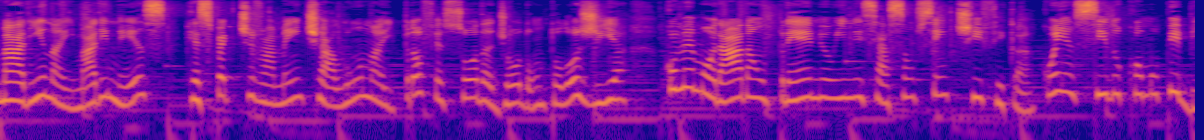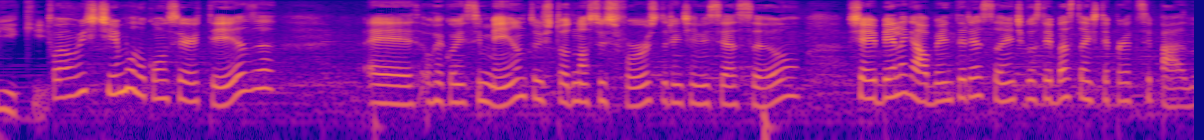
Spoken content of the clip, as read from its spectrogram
Marina e Marinês, respectivamente aluna e professora de odontologia, comemoraram o prêmio Iniciação Científica, conhecido como PIBIC. Foi um estímulo, com certeza é, o reconhecimento de todo o nosso esforço durante a iniciação. Achei bem legal, bem interessante, gostei bastante de ter participado.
